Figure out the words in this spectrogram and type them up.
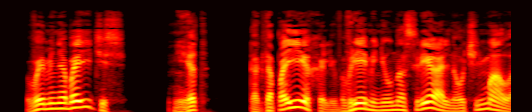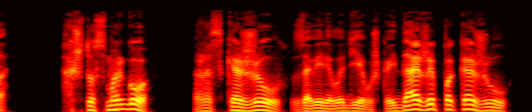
— Вы меня боитесь? — Нет. — Тогда поехали. Времени у нас реально очень мало. — А что с Марго? — Расскажу, — заверила девушка, — и даже покажу.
